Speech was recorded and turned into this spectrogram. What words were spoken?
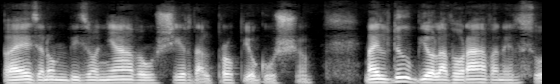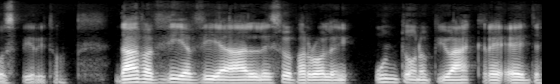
paese non bisognava uscire dal proprio guscio, ma il dubbio lavorava nel suo spirito, dava via via alle sue parole un tono più acre ed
